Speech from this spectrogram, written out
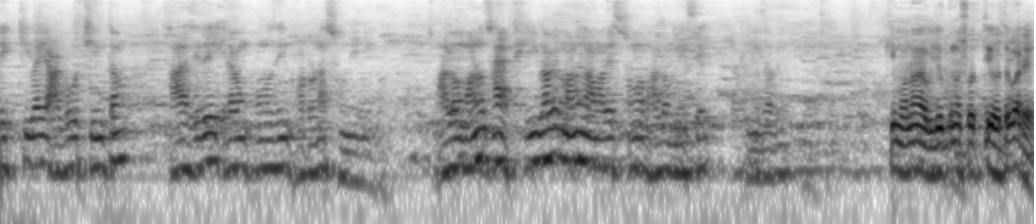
দেখছি ভাই আগেও চিনতাম সারা সিদে এরকম কোনো দিন ঘটনা শুনিনি ভালো মানুষ হ্যাঁ ফ্রিভাবে মানুষ আমাদের সঙ্গে ভালো মেশে ফ্রিভাবে। কি মনে হয় অভিযোগগুলো সত্যি হতে পারে?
